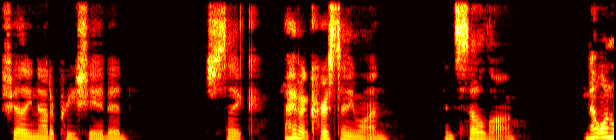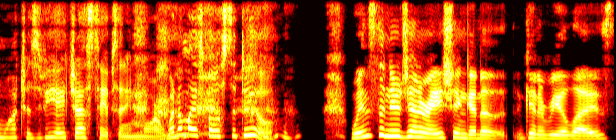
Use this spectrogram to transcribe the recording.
feeling not appreciated. She's like, "I haven't cursed anyone in so long." No one watches VHS tapes anymore. What am I supposed to do? When's the new generation gonna gonna realize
